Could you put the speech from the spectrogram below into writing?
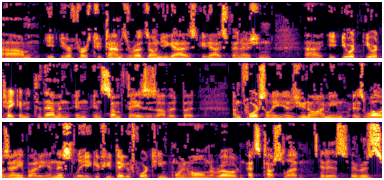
Um, your first two times in red zone, you guys, you guys finished, and uh, you, you, were you were taking it to them in, in, in some phases of it, but unfortunately, as you know, I mean, as well as anybody in this league, if you dig a 14 point hole in the road, that's tough sledding. It is. It was.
